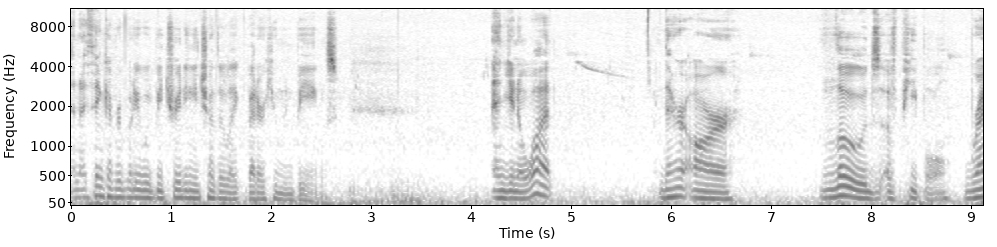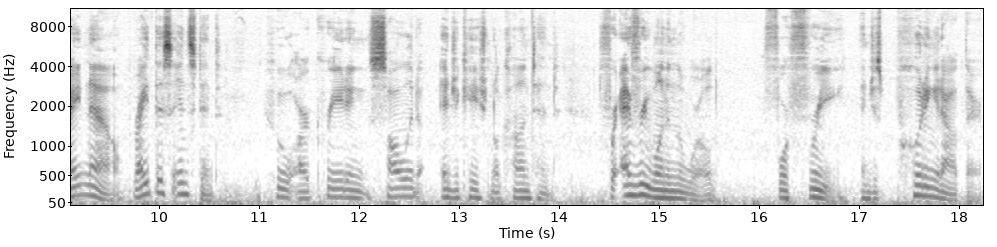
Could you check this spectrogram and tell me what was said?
And I think everybody would be treating each other like better human beings. And you know what? There are loads of people right now, right this instant, who are creating solid educational content for everyone in the world for free and just putting it out there.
